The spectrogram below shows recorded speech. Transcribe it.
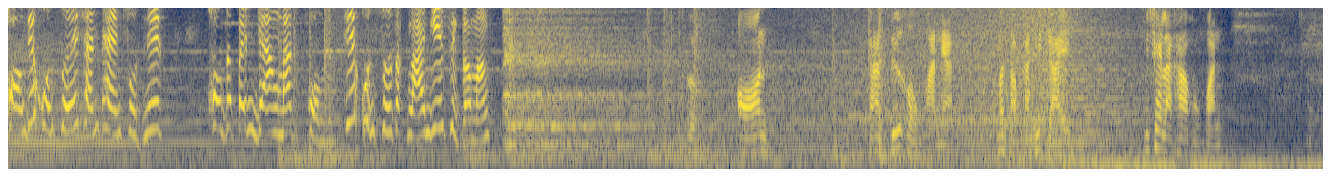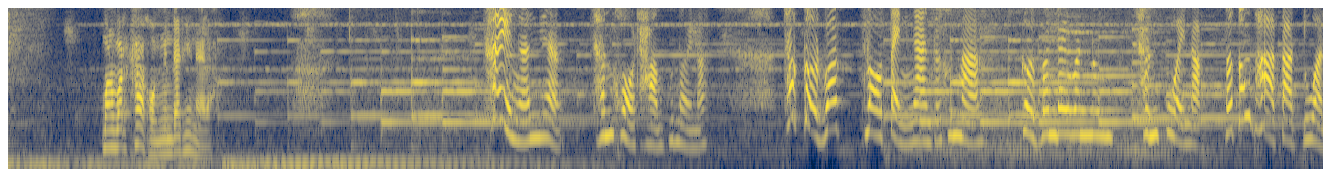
ของที่คุณซื้อให้ฉันแพงสุดนี่ คงจะเป็นยางมัดผมที่คุณซื้อจากร้าน 20แล้วมั้ง เออออน การซื้อของขวัญเนี่ย มันสำคัญที่ใจ ไม่ใช่ราคาของขวัญ มันวัดค่าของเงินได้ที่ไหนล่ะ ถ้าอย่างนั้นเนี่ย ฉันขอถามคุณหน่อยนะ ถ้าเกิดว่าเราแต่งงานกันขึ้นมา เกิดวันใดวันหนึ่งฉันป่วยหนัก แล้วต้องผ่าตัดด่วน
